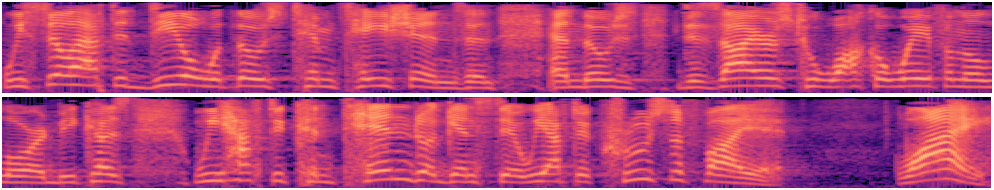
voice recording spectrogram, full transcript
We still have to deal with those temptations and, and those desires to walk away from the Lord because we have to contend against it. We have to crucify it. Why?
